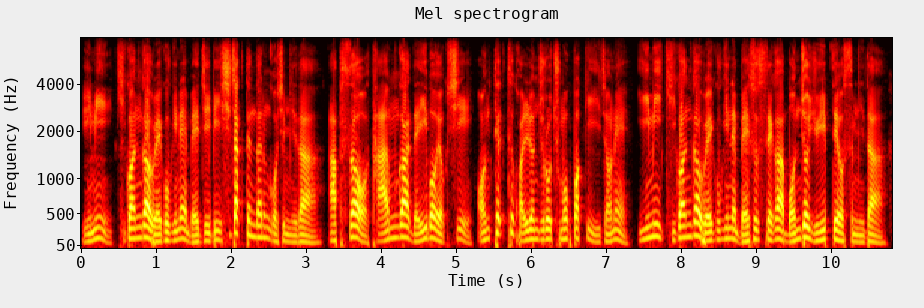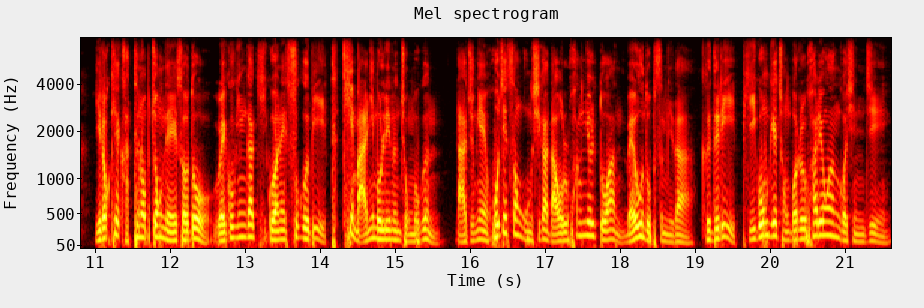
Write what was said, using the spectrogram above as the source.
이미 기관과 외국인의 매집이 시작된다는 것입니다. 앞서 다음과 네이버 역시 언택트 관련주로 주목받기 이전에 이미 기관과 외국인의 매수세가 먼저 유입되었습니다. 이렇게 같은 업종 내에서도 외국인과 기관의 수급이 특히 많이 몰리는 종목은 나중에 호재성 공시가 나올 확률 또한 매우 높습니다. 그들이 비공개 정보를 활용한 것인지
